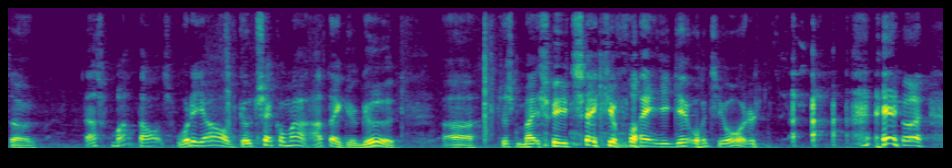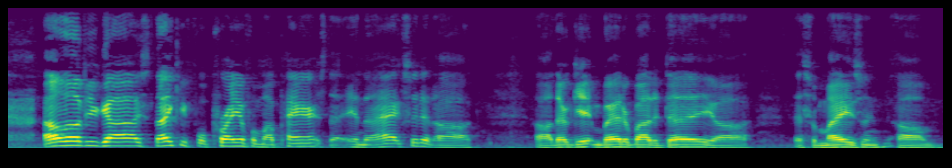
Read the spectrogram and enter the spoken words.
so that's my thoughts. What are y'all? Go check them out. I think they're good. Uh, just make sure you check your plate and You get what you ordered. anyway, I love you guys. Thank you for praying for my parents in the accident. Uh, uh, they're getting better by the day. It's amazing. Um,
